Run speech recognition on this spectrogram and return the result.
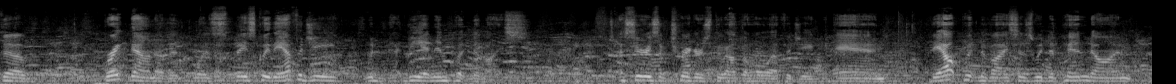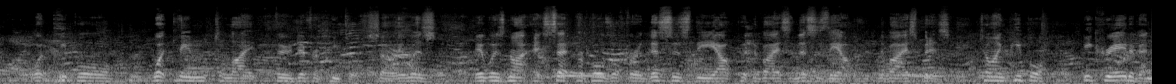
the breakdown of it was basically the effigy would be an input device, a series of triggers throughout the whole effigy, and the output devices would depend on what people what came to light through different people. So it was it was not a set proposal for this is the output device and this is the output device but it's telling people be creative and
